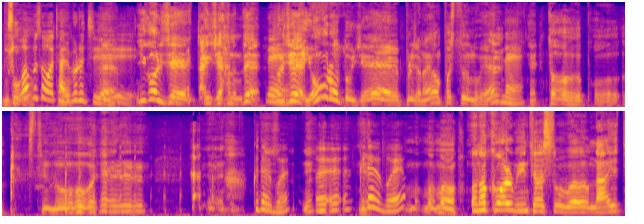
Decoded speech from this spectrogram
무서워. 뭐가 무서워 잘 어. 부르지. 네. 이걸 이제 딱 이제 하는데 네. 이걸 이제 영어로도 이제 부르잖아요. First Noel. 네. 예, The First Noel. 그다음에 뭐예요? 예? 에, 에, 에. 그다음에 뭐예요? 뭐뭐 뭐, on a cold winter's night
